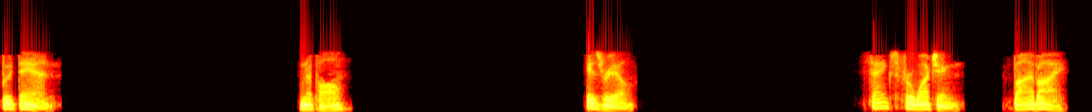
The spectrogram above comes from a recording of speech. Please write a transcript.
Bhutan. Nepal. Israel. Thanks for watching. Bye bye.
